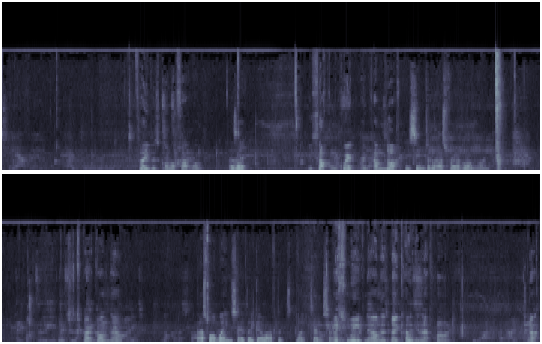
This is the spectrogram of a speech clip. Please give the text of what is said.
Chill out, Moon. Flavour's gone off that one. Has it? You suck them quick and it comes off. They seem to last forever on mine. They want to leave hmm, It's just about gone now. behind. Not gonna start. That's what Wayne said. They go after like 10 seconds. They're smooth now. There's no coating left on them. Look,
